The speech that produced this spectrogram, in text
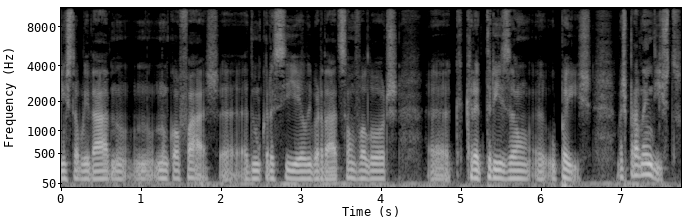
instabilidade nunca o faz. Uh, a democracia e a liberdade são valores que caracterizam o país. Mas, para além disto,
